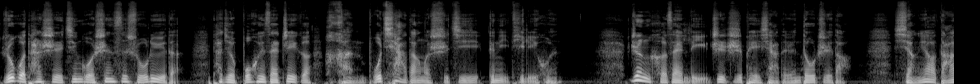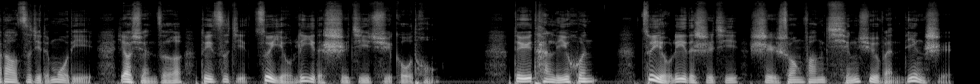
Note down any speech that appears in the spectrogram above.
如果他是经过深思熟虑的，他就不会在这个很不恰当的时机跟你提离婚。任何在理智支配下的人都知道。想要达到自己的目的，要选择对自己最有利的时机去沟通。对于谈离婚，最有利的时机是双方情绪稳定时，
